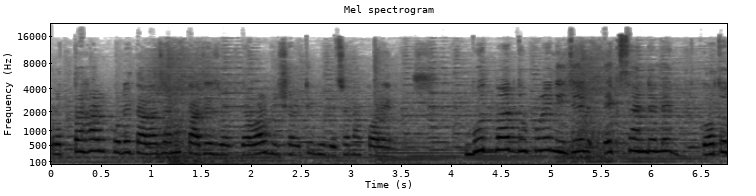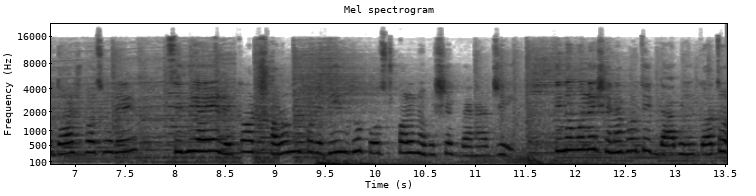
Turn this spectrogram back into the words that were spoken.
প্রত্যাহার করে তারা যেন কাজে যোগ দেওয়ার বিষয়টি বিবেচনা করেন। বুধবার দুপুরে নিজের এক্স হ্যান্ডেলে গত দশ বছরের সিবিআই এর রেকর্ড স্মরণ করে দীর্ঘ পোস্ট করেন অভিষেক ব্যানার্জি। তৃণমূলের সেনাপতির দাবি, গত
